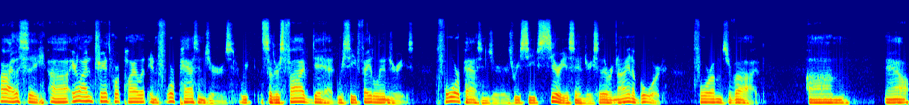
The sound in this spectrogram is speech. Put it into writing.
all right, let's see. Uh, airline transport pilot and four passengers. Re- so there's five dead, received fatal injuries. Four passengers received serious injuries. so there were nine aboard. Four of them survived. Um, now,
